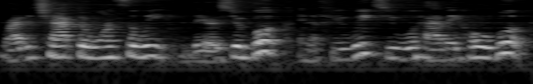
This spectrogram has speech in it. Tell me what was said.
write a chapter once a week. There's your book. In a few weeks, you will have a whole book.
